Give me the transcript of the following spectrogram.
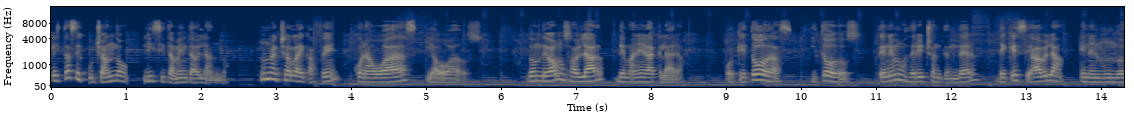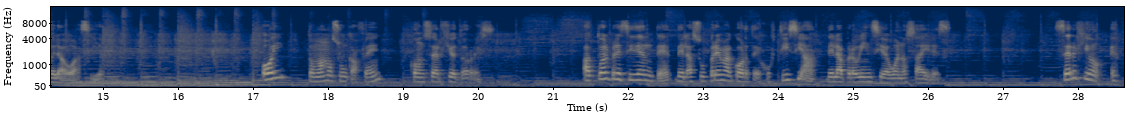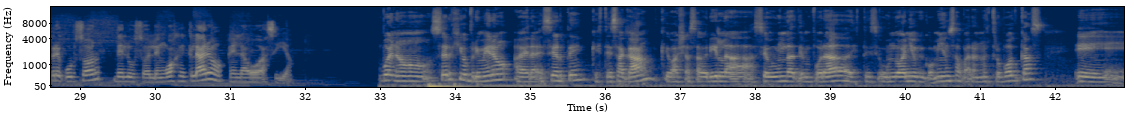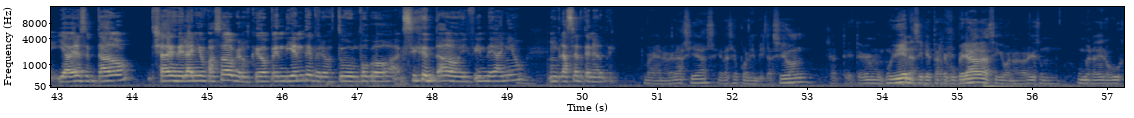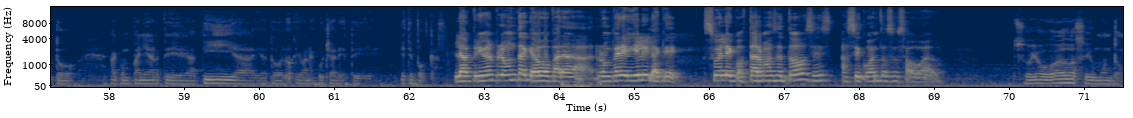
Estás escuchando Lícitamente Hablando, una charla de café con abogadas y abogados, donde vamos a hablar de manera clara, porque todas y todos tenemos derecho a entender de qué se habla en el mundo de la abogacía. Hoy tomamos un café con Sergio Torres, actual presidente de la Suprema Corte de Justicia de la provincia de Buenos Aires Sergio es precursor del uso del lenguaje claro en la abogacía. Bueno, Sergio, primero agradecerte que estés acá, que vayas a abrir la segunda temporada de este segundo año que comienza para nuestro podcast eh, y haber aceptado ya desde el año pasado que nos quedó pendiente, pero estuvo un poco accidentado mi fin de año. Un placer tenerte. Bueno, gracias, gracias por la invitación. Ya te, vemos muy bien, así que estás recuperada, así que bueno, la verdad que es un, un verdadero gusto acompañarte a ti y a todos los que van a escuchar este, este podcast. La primera pregunta que hago para romper el hielo y la que suele costar más a todos es, ¿hace cuánto sos abogado? Soy abogado hace un montón,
